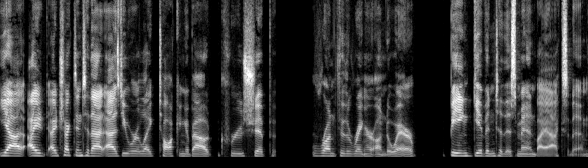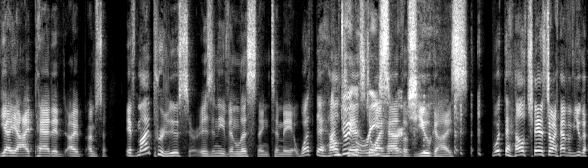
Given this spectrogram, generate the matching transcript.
yeah, I I checked into that as you were like talking about cruise ship run through the ringer underwear being given to this man by accident. yeah, yeah. I padded. I, I'm sorry. If my producer isn't even listening to me, what the hell I'm doing chance do I have of you guys? what the hell chance do I have of you guys?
